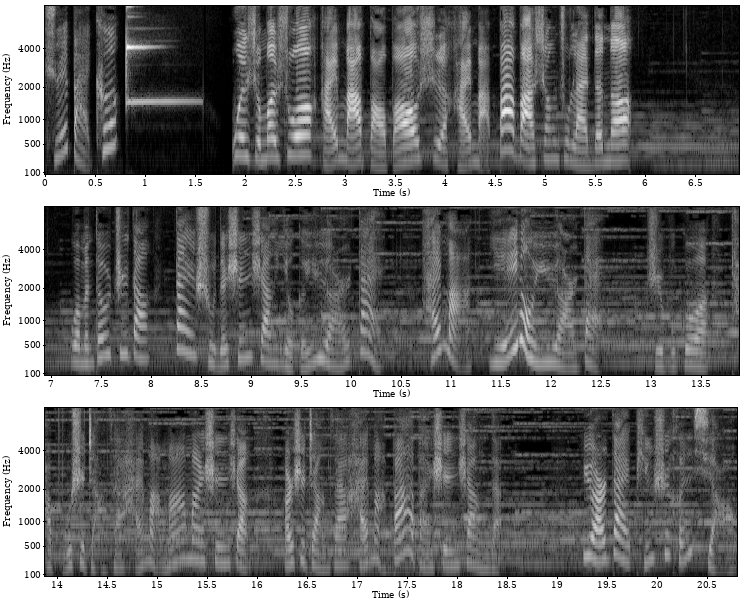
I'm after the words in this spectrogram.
妈学百科。为什么说海马宝宝是海马爸爸生出来的呢？我们都知道，袋鼠的身上有个育儿袋，海马也有育儿袋，只不过它不是长在海马妈妈身上，而是长在海马爸爸身上的。育儿袋平时很小，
